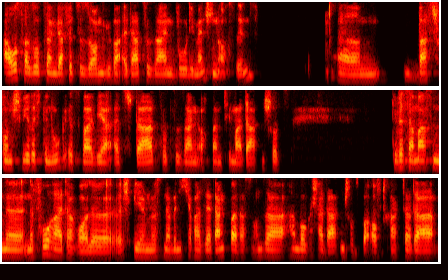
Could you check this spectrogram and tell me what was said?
außer sozusagen dafür zu sorgen, überall da zu sein, wo die Menschen auch sind. Ähm, was schon schwierig genug ist, weil wir als Staat sozusagen auch beim Thema Datenschutz gewissermaßen eine, eine Vorreiterrolle äh, spielen müssen. Da bin ich aber sehr dankbar, dass unser hamburgischer Datenschutzbeauftragter da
